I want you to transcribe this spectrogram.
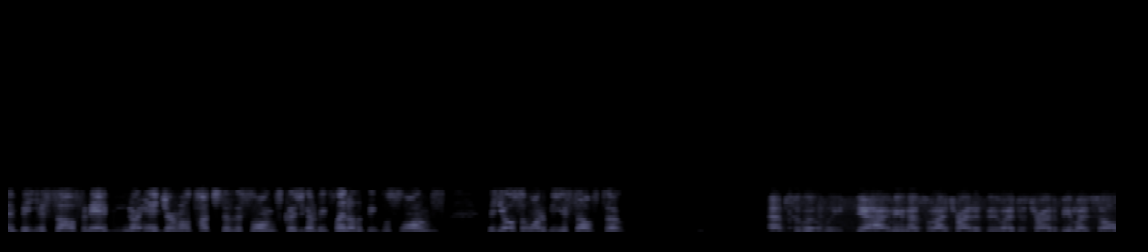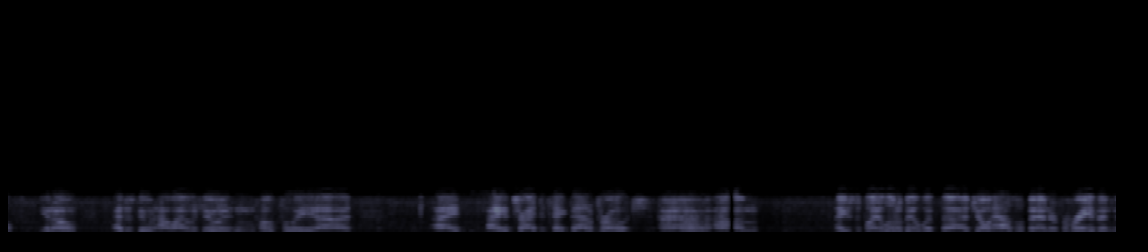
and be yourself and add, you know, add your own touch to the songs because you're going to be playing other people's songs, but you also want to be yourself too. Absolutely. Yeah, I mean that's what I try to do. I just try to be myself, you know. I just do it how I would do it and hopefully uh I I had tried to take that approach. um I used to play a little bit with uh Joe Hasselvander from Raven.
